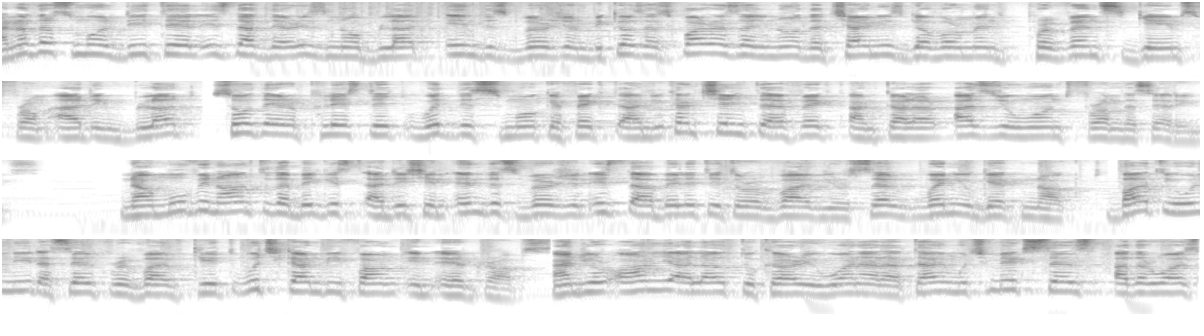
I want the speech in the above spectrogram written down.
Another small detail is that there is no blood in this version because as far as I know the Chinese government prevents games from adding blood so they replaced it with this smoke effect and you can change the effect and color as you want from the settings. Now moving on to the biggest addition in this version is the ability to revive yourself when you get knocked. But you will need a self revive kit which can be found in airdrops. And you're only allowed to carry one at a time which makes sense otherwise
